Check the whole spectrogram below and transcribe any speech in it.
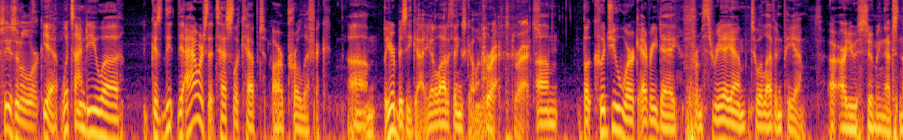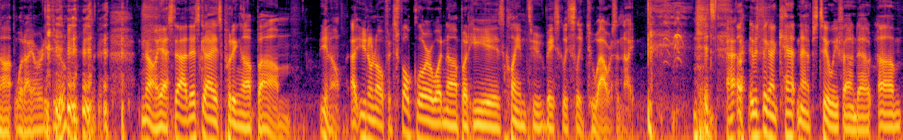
Seasonal work. yeah, what time do you? Because the, the hours that Tesla kept are prolific. Um, but you're a busy guy. You got a lot of things going on. Correct. Correct. Um, but could you work every day from 3 a.m. to 11 p.m.? Are are you assuming that's not what I already do? no, yes. Uh, this guy is putting up, um, you know, uh, you don't know if it's folklore or whatnot, but he is claimed to basically sleep two hours a night. It's uh, it was big on cat naps too. We found out, um,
